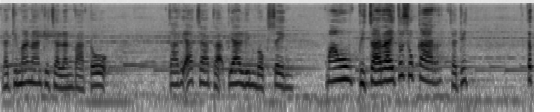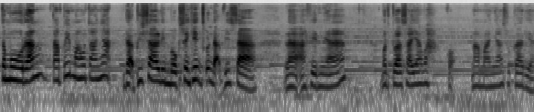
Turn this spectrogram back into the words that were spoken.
Nah di mana di Jalan Patok. Cari aja bakpia lim boxing. Mau bicara itu sukar. Jadi ketemu orang tapi mau tanya ndak bisa lim boxing itu ndak bisa. Nah akhirnya mertua saya wah kok namanya sukar ya.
